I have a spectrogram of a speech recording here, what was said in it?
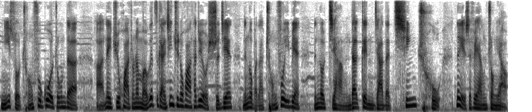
你所重复过中的啊那句话中的某个字感兴趣的话，他就有时间能够把它重复一遍，能够讲得更加的清楚，那也是非常重要。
